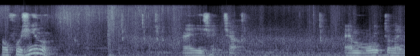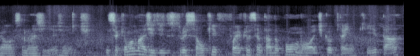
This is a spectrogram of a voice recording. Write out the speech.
Estão fugindo? Aí, gente, ó. É muito legal essa magia, gente. Isso aqui é uma magia de destruição que foi acrescentada com um mod que eu tenho aqui, tá?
